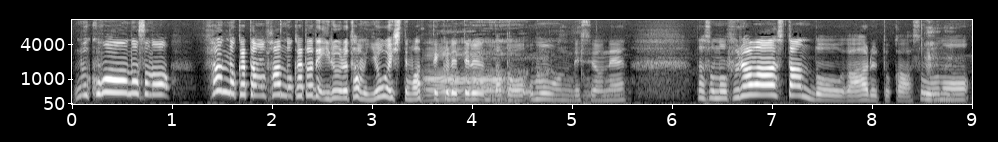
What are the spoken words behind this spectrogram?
向こうのそのファンの方もファンの方でいろいろ多分用意して待ってくれてるんだと思うんですよね。だそのフラワースタンドがあるとかその、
